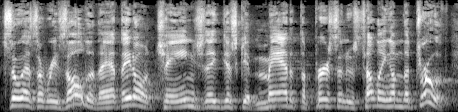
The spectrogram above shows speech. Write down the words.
So, as a result of that, they don't change. They just get mad at the person who's telling them the truth.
